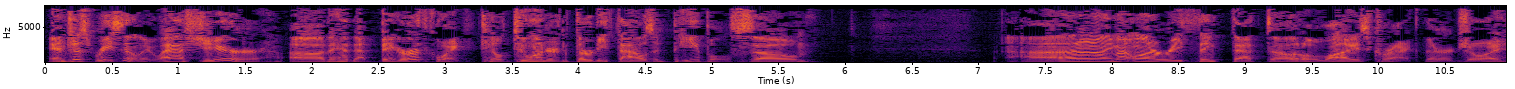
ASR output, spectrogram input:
And just recently, last year, uh, they had that big earthquake, killed 230,000 people. So, I don't know. You might want to rethink that uh, little wisecrack there, Joy.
